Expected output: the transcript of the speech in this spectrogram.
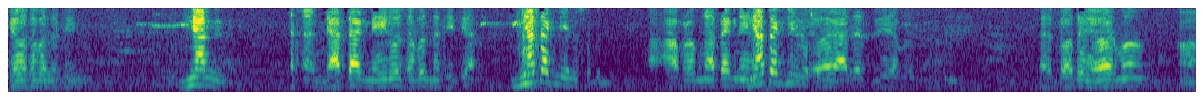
કેવો સંબંધ નથી? જ્ઞાન જ્ઞાતા નો સંબંધ નથી ત્યાં. જ્ઞાતા જ્ઞાન નો સંબંધ નથી. આ- આપણો જ્ઞાતા જ્ઞાન જ્ઞાતા જ્ઞાનનો સંબંધ. આદર્શ છે આપણો. તો તો વ્યવહારમાં હા.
